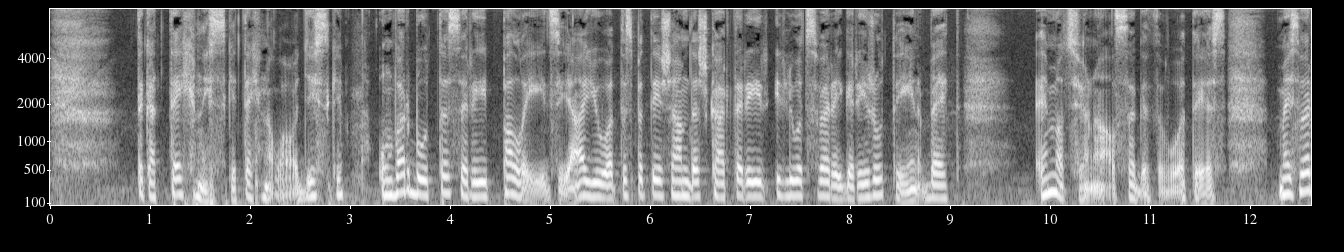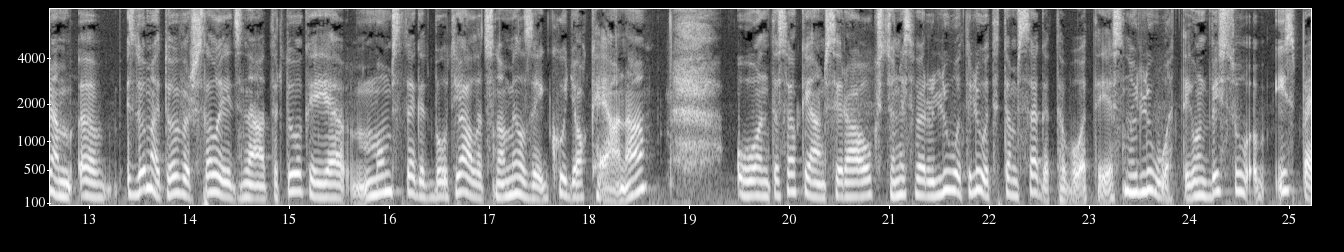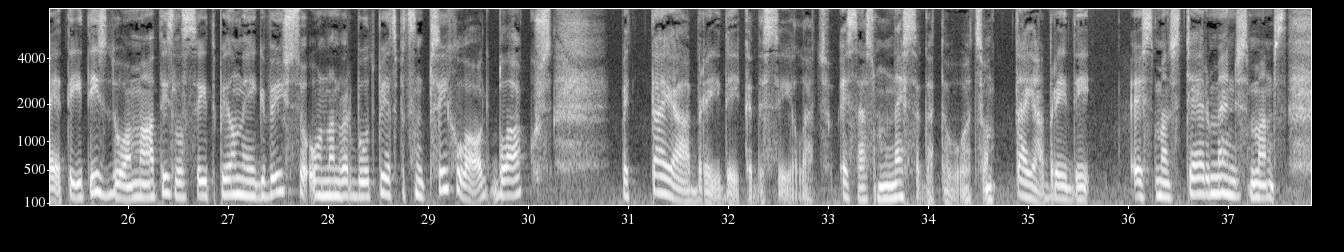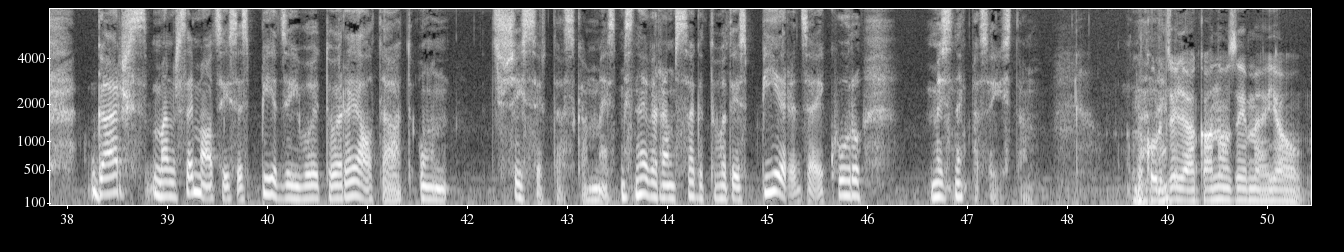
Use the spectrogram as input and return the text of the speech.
tehniski, tehnoloģiski. Un varbūt tas arī palīdz, jā, jo tas patiešām dažkārt arī ir, ir ļoti svarīgi, arī rutīna. Bet, emocionāli sagatavoties. Mēs varam, eh, es domāju, to var salīdzināt ar to, ka ja mums tagad būtu jālec no milzīga kuģa okeānā. Un tas okeāns ir augsts, un es varu ļoti, ļoti tam sagatavoties. Nu, ļoti, un visu izpētīt, izdomāt, izlasīt pilnīgi visu, un man var būt 15 psihologi blakus. Bet tajā brīdī, kad es ielecu, es esmu nesagatavots. Un tajā brīdī es, mans ķermenis, mans gars, manas emocijas, es piedzīvoju to realitāti. Un šis ir tas, kam mēs, mēs nevaram sagatavoties pieredzēji, kuru mēs nepazīstam. Nu, kur dziļākā nozīmē jau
